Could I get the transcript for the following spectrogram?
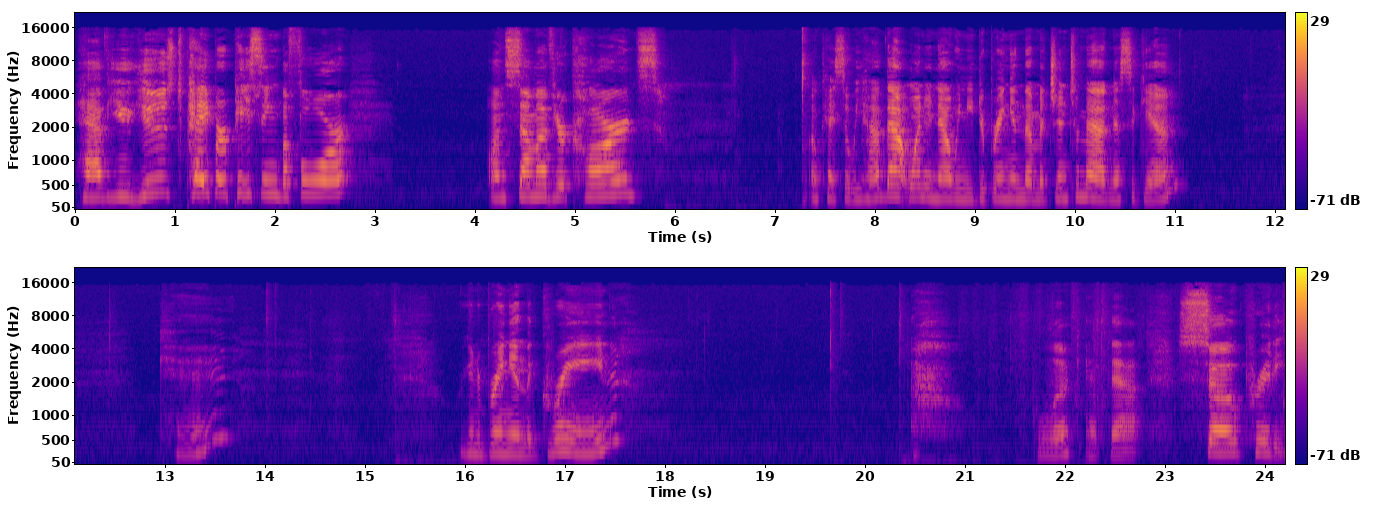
Have you used paper piecing before on some of your cards? Okay, so we have that one, and now we need to bring in the Magenta Madness again. Okay. We're going to bring in the green. Look at that. So pretty.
